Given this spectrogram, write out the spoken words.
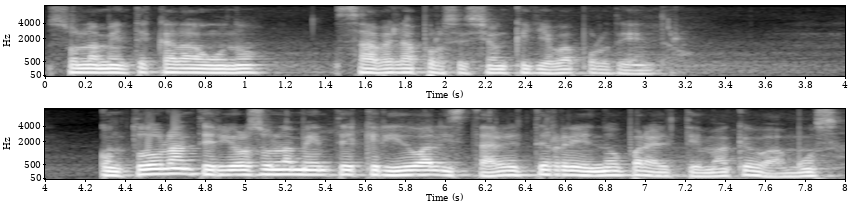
solamente cada uno sabe la procesión que lleva por dentro. Con todo lo anterior solamente he querido alistar el terreno para el tema que vamos,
